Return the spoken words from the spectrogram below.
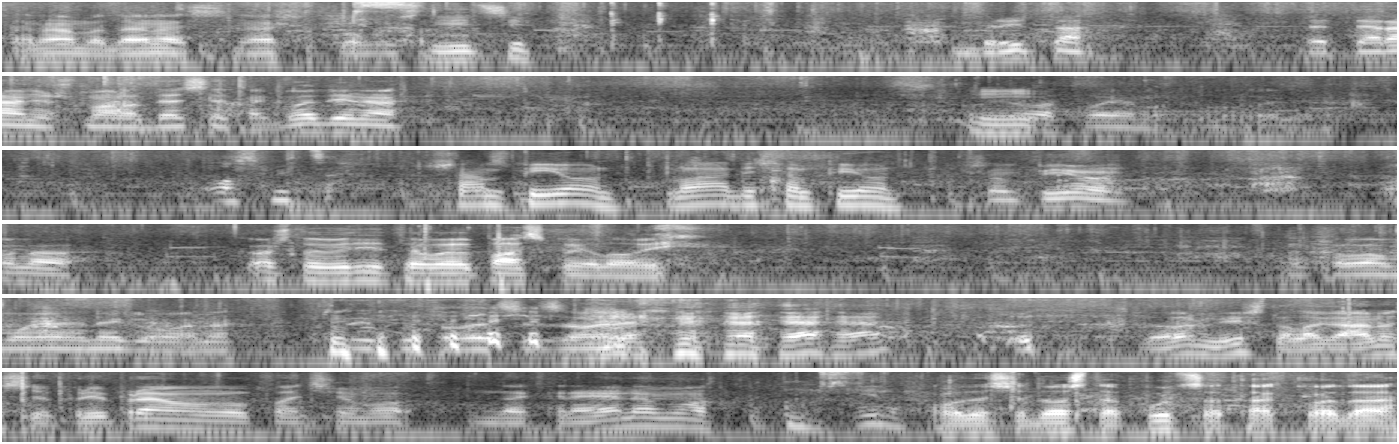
Sa danas naši pomoćnici. Brita, veteran još malo deseta godina, i. Osmica. šampion, mladi šampion. Šampion. Ona, kao što vidite, ovo je pas koji lovi. Dakle, ova moja je negovana. Tri puta ove sezone. Dobro, ništa, lagano se pripremamo pa ćemo da krenemo. Ovdje se dosta puca, tako da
